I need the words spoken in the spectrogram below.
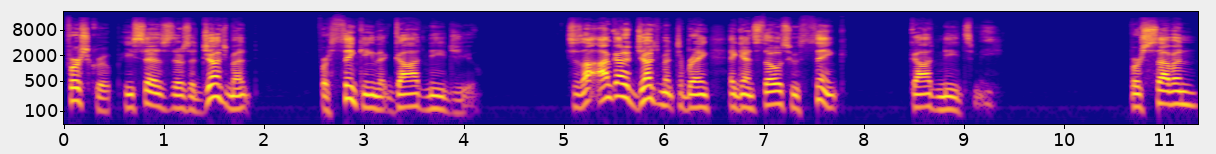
First group, he says there's a judgment for thinking that God needs you. He says, I've got a judgment to bring against those who think God needs me. Verse 7,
